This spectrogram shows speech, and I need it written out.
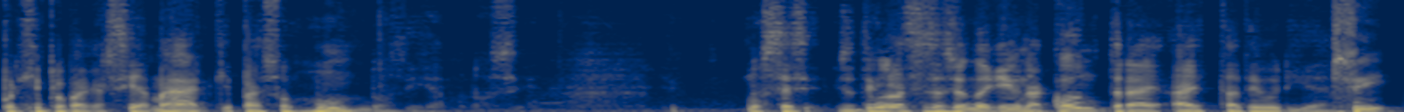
por ejemplo, para García Márquez, para esos mundos, digámoslo así. No sé, si- yo tengo la sensación de que hay una contra a esta teoría. Sí,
